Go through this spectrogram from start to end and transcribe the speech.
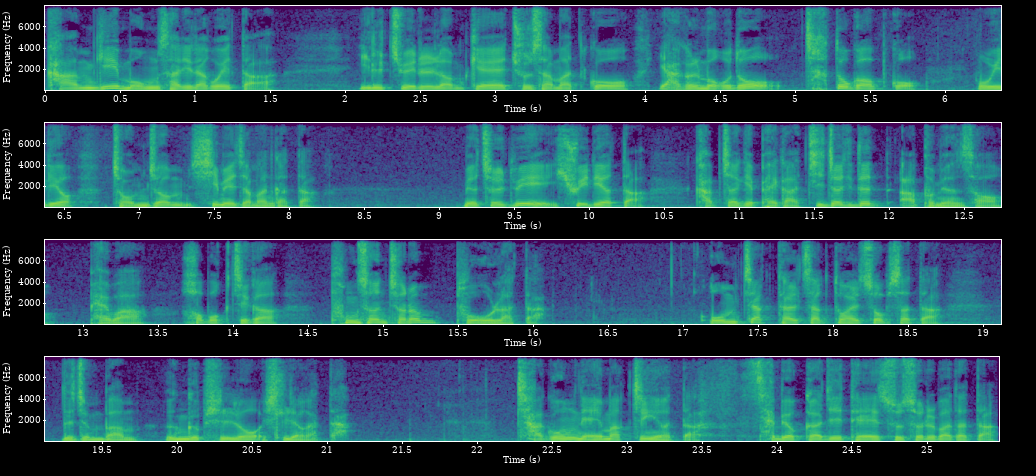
감기 몽살이라고 했다. 일주일을 넘게 주사 맞고 약을 먹어도 차도가 없고 오히려 점점 심해져만 갔다. 며칠 뒤 휴일이었다. 갑자기 배가 찢어지듯 아프면서 배와 허벅지가 풍선처럼 부어올랐다. 옴짝달싹도 할 수 없었다. 늦은 밤 응급실로 실려갔다. 자궁 내막증이었다. 새벽까지 대수술을 받았다.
